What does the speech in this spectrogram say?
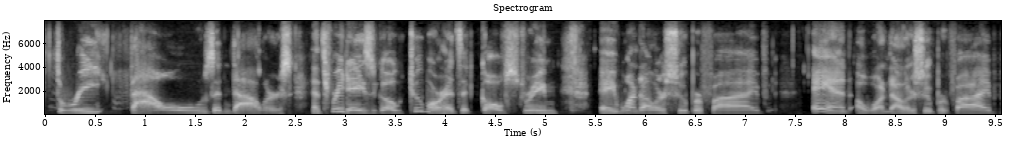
$3,000. And three days ago, two more heads at Gulfstream, a $1 Super 5 and a $1 Super 5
